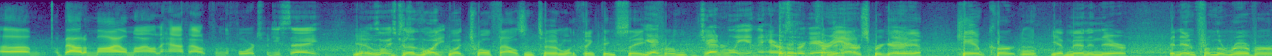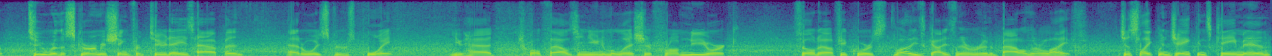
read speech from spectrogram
Um, about a mile, mile and a half out from the forts, would you say? Yeah, is it Oysters does like Point. what 12,000 total, I think they say Yeah, from generally in the Harrisburg area. from the Harrisburg area. Camp Curtin, you have men in there, and then from the river to where the skirmishing for two days happened at Oysters Point, you had 12,000 Union militia from New York, Philadelphia. Of course, a lot of these guys never were in a battle in their life. Just like when Jenkins came in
